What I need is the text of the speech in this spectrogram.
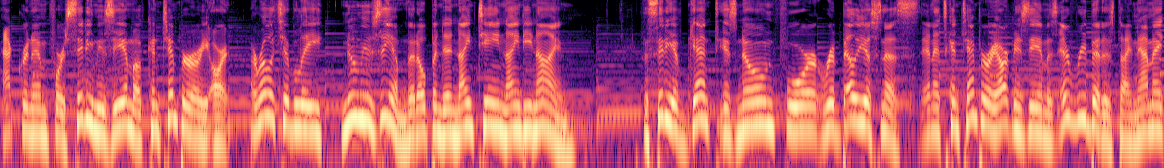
acronym for City Museum of Contemporary Art, a relatively new museum that opened in 1999. The city of Ghent is known for rebelliousness, and its contemporary art museum is every bit as dynamic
